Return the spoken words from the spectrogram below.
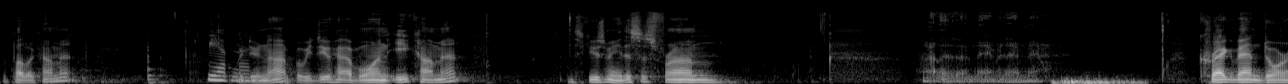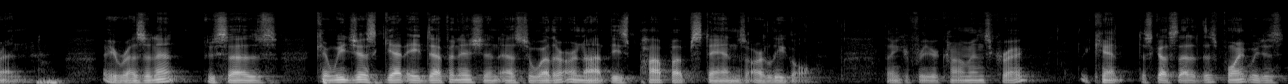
for public comment? We have We do not, but we do have one e-comment. Excuse me, this is from, there's a name, there's a name. Craig Van Doren, a resident, who says, "Can we just get a definition as to whether or not these pop-up stands are legal?" Thank you for your comments, Craig. We can't discuss that at this point, we just,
